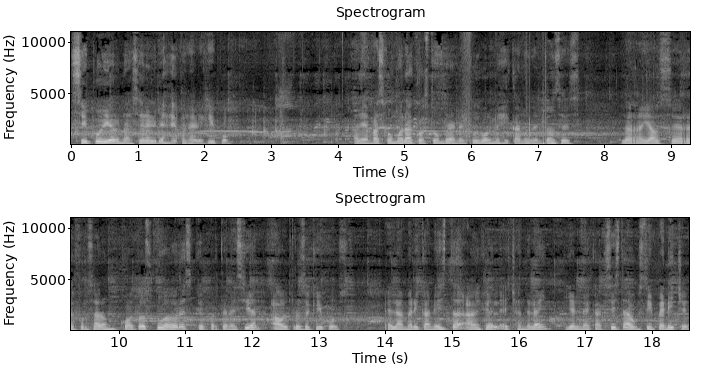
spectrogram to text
sí pudieron hacer el viaje con el equipo. Además, como era costumbre en el fútbol mexicano de entonces, los Rayados se reforzaron con dos jugadores que pertenecían a otros equipos, el americanista Ángel Echandelain y el necaxista Agustín Peniche.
